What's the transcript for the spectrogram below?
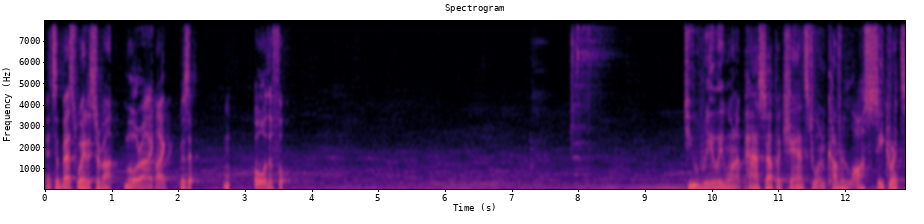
It's the best way to survive. More I like. Is it? Or the full. Do you really want to pass up a chance to uncover lost secrets?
